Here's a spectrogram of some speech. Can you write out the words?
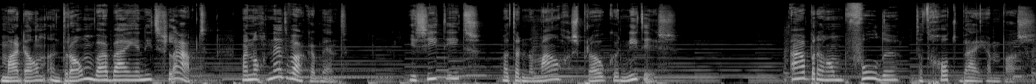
maar dan een droom waarbij je niet slaapt, maar nog net wakker bent. Je ziet iets wat er normaal gesproken niet is. Abraham voelde dat God bij hem was.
